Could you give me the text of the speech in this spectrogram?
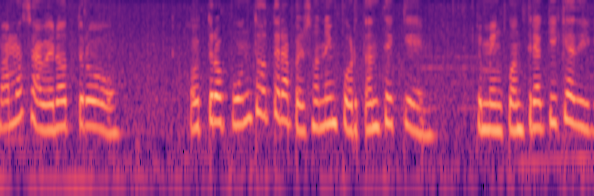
Vamos a ver otro otro punto, otra persona importante que, que me encontré aquí que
